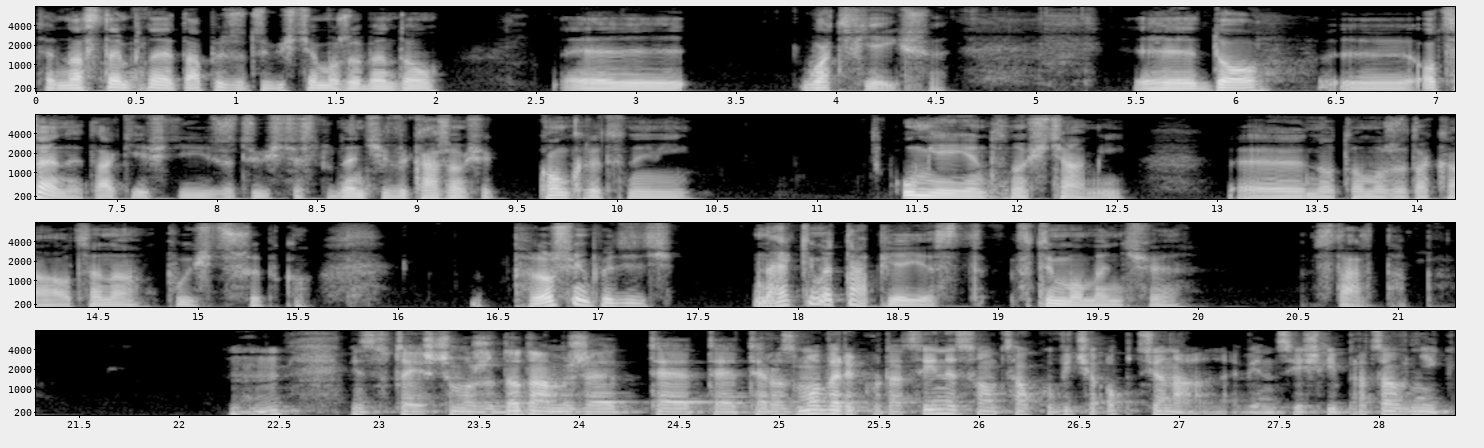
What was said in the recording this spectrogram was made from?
te następne etapy rzeczywiście może będą łatwiejsze do oceny, tak? Jeśli rzeczywiście studenci wykażą się konkretnymi umiejętnościami, e, no to może taka ocena pójść szybko. Proszę mi powiedzieć, na jakim etapie jest w tym momencie startup. Mhm. Więc tutaj jeszcze może dodam, że te, te, te rozmowy rekrutacyjne są całkowicie opcjonalne, więc jeśli pracownik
